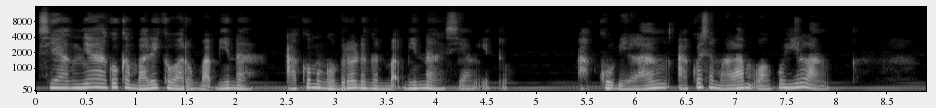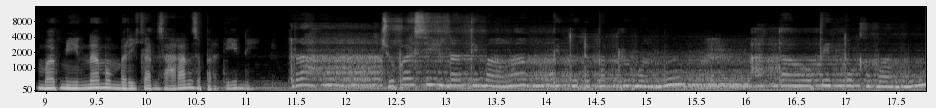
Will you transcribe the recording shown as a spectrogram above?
Siangnya aku kembali ke warung Mbak Mina Aku mengobrol dengan Mbak Mina siang itu. Aku bilang aku semalam uangku hilang. Mbak Mina memberikan saran seperti ini. Rah, coba sih nanti malam pintu depan rumahmu atau pintu kamarmu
